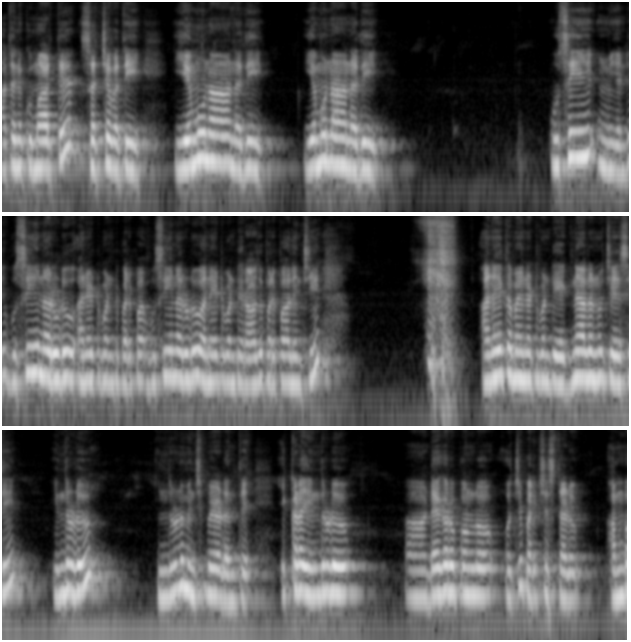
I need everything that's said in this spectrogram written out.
అతని కుమార్తె సత్యవతి. యమునా నది యమునా నది ఉసీ ఏంటి? ఉసీనరుడు అనేటువంటి పరిపా ఉసీనరుడు అనేటువంటి రాజు పరిపాలించి అనేకమైనటువంటి యజ్ఞాలను చేసి ఇంద్రుడు ఇంద్రుడు మించిపోయాడు అంతే ఇక్కడ ఇంద్రుడు డేగ రూపంలో వచ్చి పరీక్షిస్తాడు. అంబ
